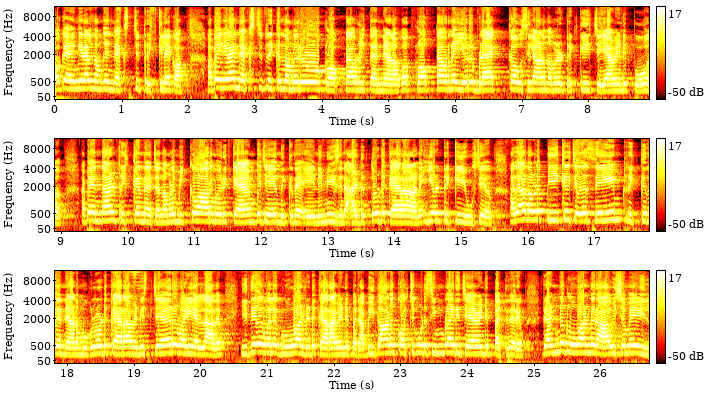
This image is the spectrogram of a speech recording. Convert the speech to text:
ഓക്കെ എങ്ങനെയാലും നമുക്ക് നെക്സ്റ്റ് ട്രിക്കിലേക്കോ അപ്പോൾ എങ്ങനെയാണ് നെക്സ്റ്റ് ട്രിക്ക് നമ്മളൊരു ക്ലോക്ക് ടവറിൽ തന്നെയാണ്. അപ്പോൾ ക്ലോക്ക് ടവറിനെ ഈ ഒരു ബ്ലാക്ക് ഹൗസിലാണ് നമ്മൾ ട്രിക്ക് ചെയ്യാൻ വേണ്ടി പോകുന്നത്. അപ്പോൾ എന്താണ് ട്രിക്ക് എന്ന് വെച്ചാൽ നമ്മൾ മിക്കവാറും ഒരു ക്യാമ്പ് ചെയ്ത് നിൽക്കുന്ന എനിമീസിന്റെ അടുത്തോട്ട് കയറാനാണ് ഈ ഒരു ട്രിക്ക് യൂസ് ചെയ്യുന്നത്. അതായത് നമ്മൾ പീക്കിൽ ചെയ്ത സെയിം ട്രിക്ക് തന്നെയാണ്. മുകളിലോട്ട് കയറാൻ വേണ്ടി സ്റ്റെയർ വഴി അല്ലാതെ ഇതേപോലെ ഗ്ലൂ ആൾട്ടിട്ട് കയറാൻ വേണ്ടി പറ്റും. അപ്പോൾ ഇതാണ് കുറച്ചും കൂടി സിമ്പിളായിട്ട് ചെയ്യാൻ വേണ്ടി പറ്റുന്നതായിരിക്കും. രണ്ട് ഗ്ലൂ ആളിന്റെ ഒരു ആവശ്യമേ ഇല്ല.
